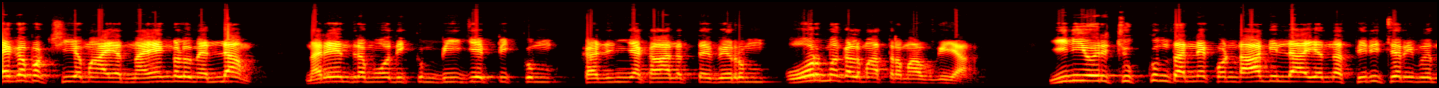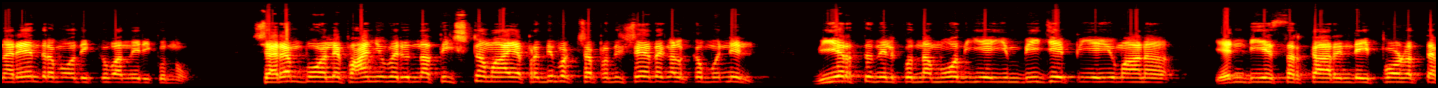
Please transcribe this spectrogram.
ഏകപക്ഷീയമായ നയങ്ങളുമെല്ലാം നരേന്ദ്രമോദിക്കും ബി ജെ പിക്കും കഴിഞ്ഞ കാലത്തെ വെറും ഓർമ്മകൾ മാത്രമാവുകയാണ്. ഇനിയൊരു ചുക്കും തന്നെ കൊണ്ടാകില്ല എന്ന തിരിച്ചറിവ് നരേന്ദ്രമോദിക്ക് വന്നിരിക്കുന്നു. ശരം പോലെ പാഞ്ഞു വരുന്ന തീക്ഷ്ണമായ പ്രതിപക്ഷ പ്രതിഷേധങ്ങൾക്ക് മുന്നിൽ വിയർത്ത് നിൽക്കുന്ന മോദിയെയും ബി ജെ പിയെയുമാണ് എൻ ഡി എ സർക്കാരിന്റെ ഇപ്പോഴത്തെ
